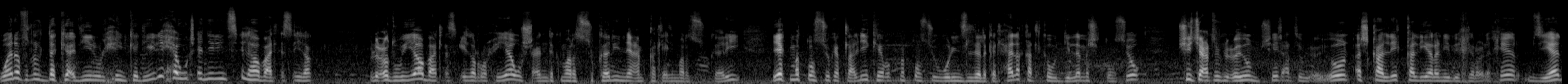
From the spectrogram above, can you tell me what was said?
وأنا بفضل الذكاء ديالي والحنكه ديالي حاولت أنني نسألها بعض الأسئلة. العضوية وبعض الأسئلة الروحية واش عندك مرض السكري نعم قالت لي عندي مرض السكري ياك ما la tension كيطلع ليك ياك ما la tension هو اللي نزل لك الحالة. قالت لك اودي لا ماشي la tension مشيت عطيت العيون مشيت عطيت العيون. أش قال لي؟ قال لي راني بخير وعلى خير مزيان.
